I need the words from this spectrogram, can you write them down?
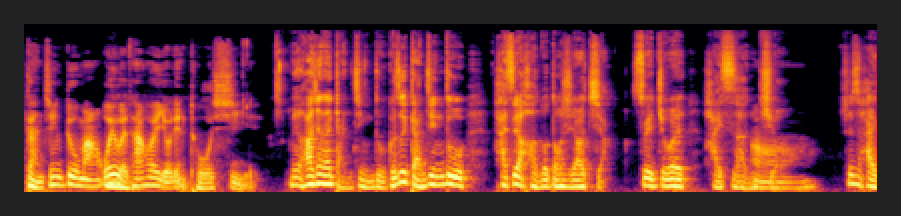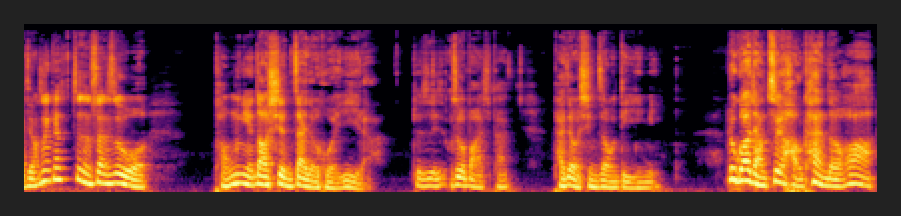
赶进度吗？我以为他会有点拖戏耶。没有，他现在赶进度，可是赶进度还是有很多东西要讲，所以就会还是很久。哦就是还这样，这应该真的算是我童年到现在的回忆啦。就是，所以我把它排排在我心中的第一名。如果要讲最好看的话，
